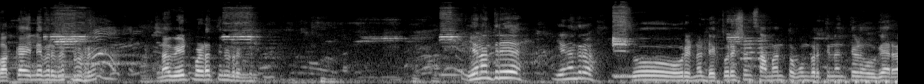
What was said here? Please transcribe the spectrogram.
ಪಕ್ಕ ಇಲ್ಲೇ ಬರ್ಬೇಕು ನೋಡ್ರಿ. ನಾ ವೇಟ್ ಮಾಡತ್ತೀನಿ ನೋಡ್ರಿ ಏನಂತ್ರಿ? ಏನಂದ್ರು? ಸೊ ಅವ್ರೇನ ಡೆಕೋರೇಷನ್ ಸಾಮಾನು ಅಂತ ಅಂತೇಳಿ ಹೋಗ್ಯಾರ.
